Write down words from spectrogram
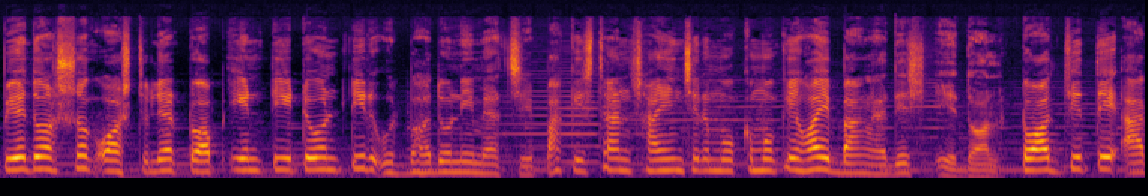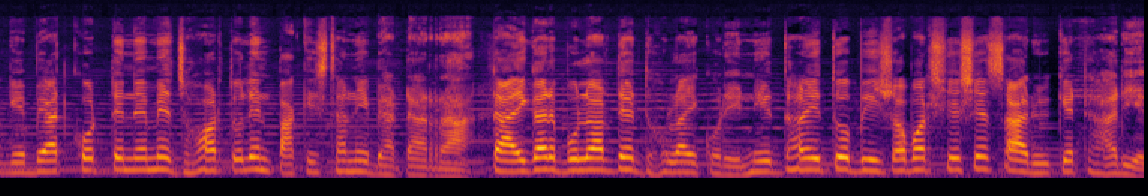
প্রিয় দর্শক, অস্ট্রেলিয়ার টপ এন টি টোয়েন্টির উদ্বোধনী ম্যাচে পাকিস্তান সায়েন্সের মুখোমুখি হয় বাংলাদেশ এ দল। টস জিতে আগে ব্যাট করতে নেমে ঝড় তোলেন পাকিস্তানি ব্যাটাররা। টাইগার বোলারদের ধোলাই করে নির্ধারিত বিশ ওভার শেষে চার উইকেট হারিয়ে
